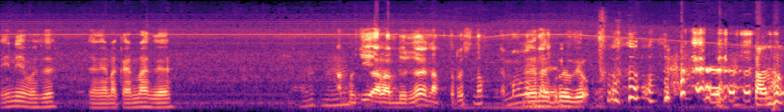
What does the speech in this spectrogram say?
ini ya mas ya, yang enak-enak ya. Aku sih alhamdulillah enak terus noh. Emang lu Enak nggak ya? terus yuk. Tano,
